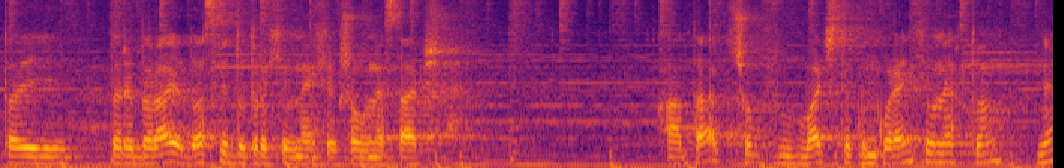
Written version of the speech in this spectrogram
то й перебираю досвіду трохи в них, якщо вони старші. А так, щоб бачити конкурентів у них, то ні.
